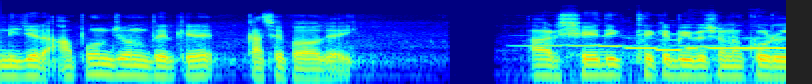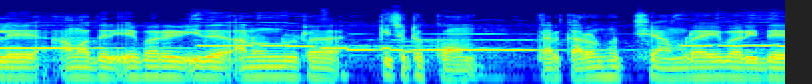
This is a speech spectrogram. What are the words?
নিজের আপনজনদেরকে কাছে পাওয়া যায়। আর সেই দিক থেকে বিবেচনা করলে আমাদের এবারের ঈদের আনন্দটা কিছুটা কম। তার কারণ হচ্ছে আমরা এবার ঈদে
